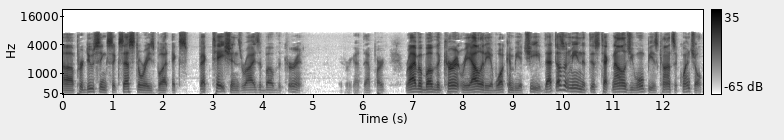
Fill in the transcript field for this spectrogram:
uh, producing success stories, but expectations rise above the current. Forgot that part. Rise above the current reality of what can be achieved. That doesn't mean that this technology won't be as consequential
